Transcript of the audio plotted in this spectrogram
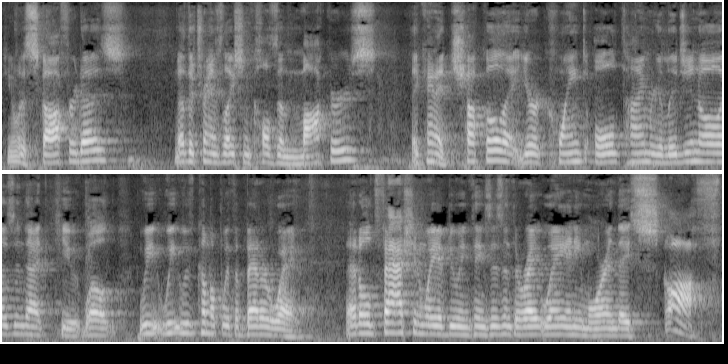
Do you know what a scoffer does? Another translation calls them mockers. They kind of chuckle at your quaint old time religion. Oh, isn't that cute? Well, we, we, we've come up with a better way. That old fashioned way of doing things isn't the right way anymore, and they scoff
